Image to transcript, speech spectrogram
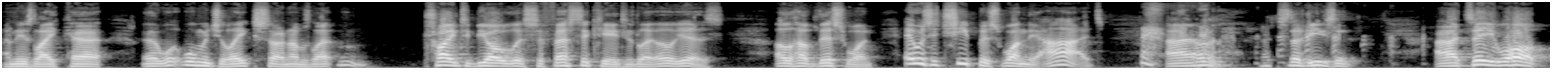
and he's like, uh, uh, "What one would you like, sir?" And I was like, hmm. trying to be all this sophisticated, like, "Oh yes, I'll have this one." It was the cheapest one they had. Um, that's the reason. And I tell you what,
